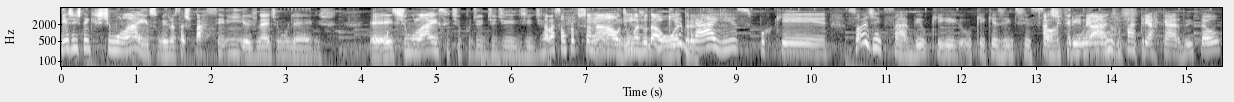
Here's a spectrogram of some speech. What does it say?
E a gente tem que estimular isso mesmo, essas parcerias né, de mulheres. É, estimular esse tipo de, de, de, de- relação profissional, É, de uma ajudar a outra. quebrar isso, porque só a gente sabe o que, o que, que a gente sofre né, no patriarcado. Então,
